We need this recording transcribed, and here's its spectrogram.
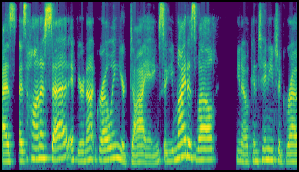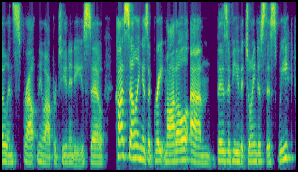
as as Hannah said, if you're not growing, you're dying. So you might as well, you know, continue to grow and sprout new opportunities. So cause selling is a great model. Um, those of you that joined us this week,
